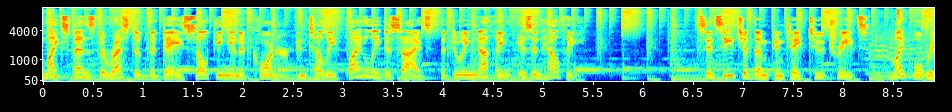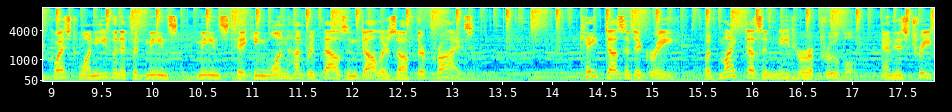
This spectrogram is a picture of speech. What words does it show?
Mike spends the rest of the day sulking in a corner until he finally decides that doing nothing isn't healthy. Since each of them can take two treats, Mike will request one even if it means, means taking $100,000 off their prize. Kate doesn't agree, but Mike doesn't need her approval, and his treat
